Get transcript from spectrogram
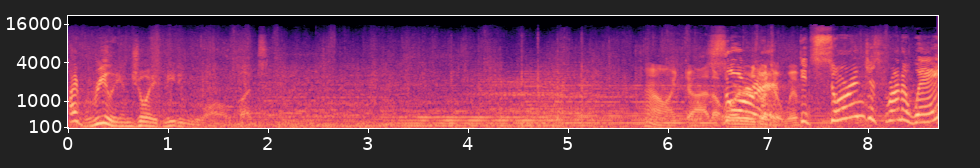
I've really enjoyed meeting you all, but Oh my god, the Soren! order is like a whip. Did Soren just run away?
